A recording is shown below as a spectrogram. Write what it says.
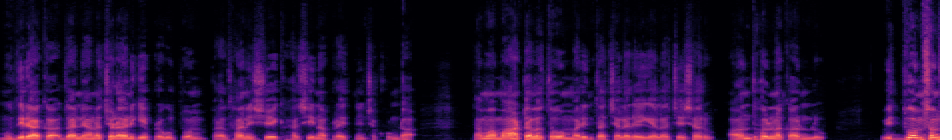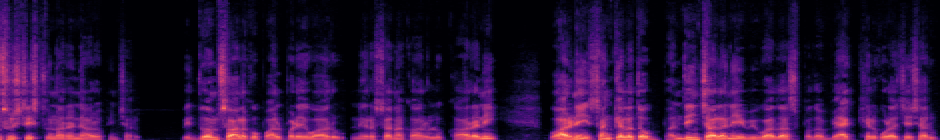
ముదిరాక దాన్ని అణచడానికి ప్రభుత్వం ప్రధాని షేక్ హసీనా ప్రయత్నించకుండా తమ మాటలతో మరింత చెలరేగేలా చేశారు. ఆందోళనకారులు విధ్వంసం సృష్టిస్తున్నారని ఆరోపించారు. విధ్వంసాలకు పాల్పడేవారు నిరసనకారులు కారని వారిని సంఖ్యలతో బంధించాలని వివాదాస్పద వ్యాఖ్యలు కూడా చేశారు.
